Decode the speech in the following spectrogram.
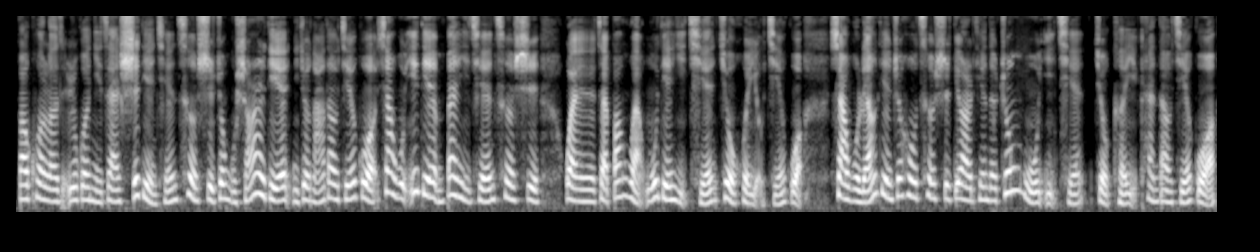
包括了如果你在十点前测试，中午十二点你就拿到结果；下午一点半以前测试，晚在傍晚五点以前就会有结果；下午两点之后测试，第二天的中午以前就可以看到结果。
